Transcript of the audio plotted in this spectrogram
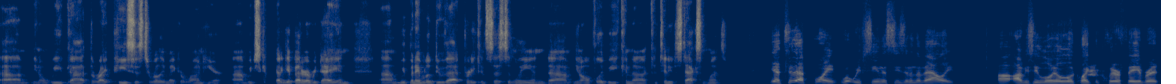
um, you know, we've got the right pieces to really make a run here. Um, we just got to get better every day. And we've been able to do that pretty consistently. And, you know, hopefully we can uh, continue to stack some wins. Yeah, to that point, what we've seen this season in the Valley, uh, obviously Loyola looked like the clear favorite,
